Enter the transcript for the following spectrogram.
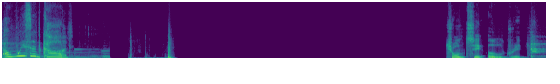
A wizard card! Chauncey Oldridge.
